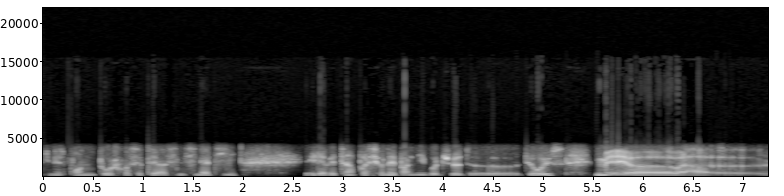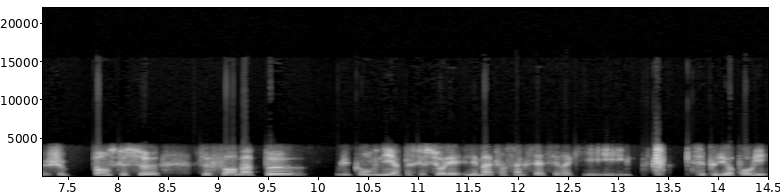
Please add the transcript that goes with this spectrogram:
Il venait de prendre une touche, je crois que c'était à Cincinnati il avait été impressionné par le niveau de jeu de, du russe. Mais euh, voilà, euh, je pense que ce, ce format peut lui convenir parce que sur les, les matchs en 5-7, c'est vrai qu'il c'est plus dur pour lui.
